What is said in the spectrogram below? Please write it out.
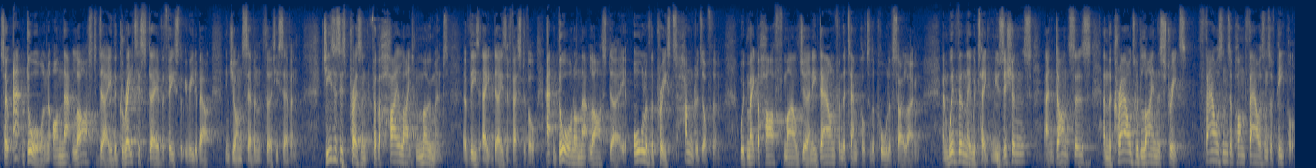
So at dawn, on that last day, the greatest day of the feast that we read about in John 7 37, Jesus is present for the highlight moment of these eight days of festival. At dawn on that last day, all of the priests, hundreds of them, would make the half mile journey down from the temple to the pool of Siloam. And with them, they would take musicians and dancers, and the crowds would line the streets, thousands upon thousands of people.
